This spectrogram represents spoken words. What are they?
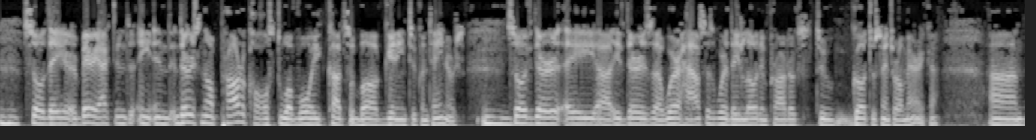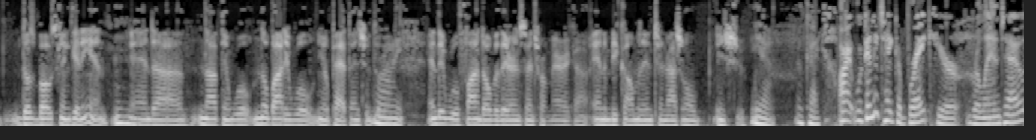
Mm-hmm. So they are very active, and there is no protocols to avoid kudzu bug getting to containers. Mm-hmm. So if there a uh, if there is a warehouses where they load in products to go to Central America, um, those boats can get in, mm-hmm. and uh, nothing will, nobody will, you know, pay attention to right. them, and they will find over there in Central America, and it become an international issue. Yeah. Okay. All right. We're going to take a break here, Rolando,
